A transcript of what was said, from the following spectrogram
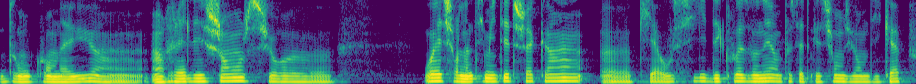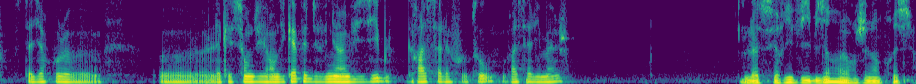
donc on a eu un, réel échange sur, ouais, sur l'intimité de chacun qui a aussi décloisonné un peu cette question du handicap. C'est-à-dire que la question du handicap est devenue invisible grâce à la photo, grâce à l'image. La série vit bien, alors j'ai l'impression.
